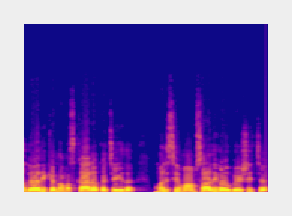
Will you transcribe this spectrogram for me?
ഭഗവതിക്ക് നമസ്കാരമൊക്കെ ചെയ്ത് മത്സ്യമാംസാദികൾ ഉപേക്ഷിച്ച്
